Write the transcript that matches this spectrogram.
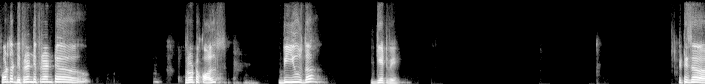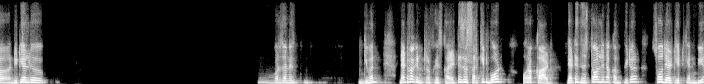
For the different different uh, protocols, we use the gateway. It is a detailed version is given. Network interface card. It is a circuit board or a card that is installed in a computer so that it can be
